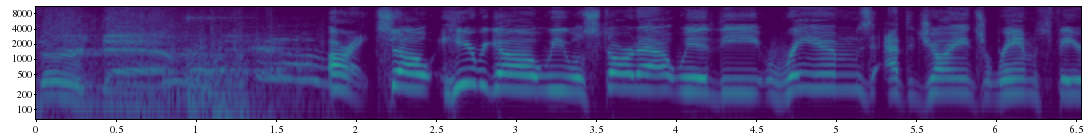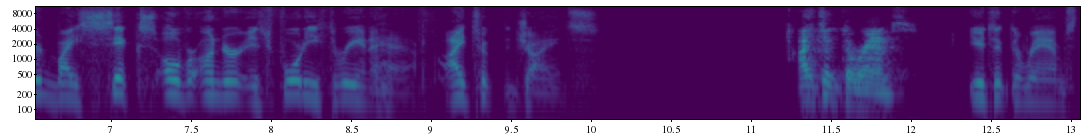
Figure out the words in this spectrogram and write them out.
Third down. All right, so here we go. We will start out with the Rams at the Giants. Rams favored by six. Over under is 43 and a half. I took the Giants. I took the Rams. You took the Rams.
